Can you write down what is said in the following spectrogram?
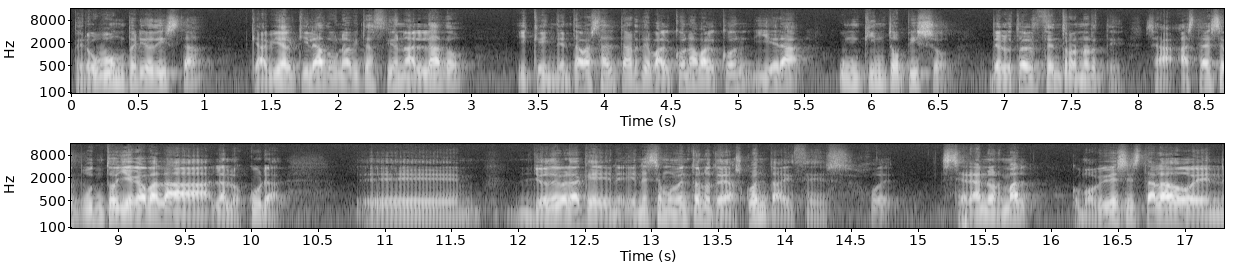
pero hubo un periodista que había alquilado una habitación al lado y que intentaba saltar de balcón a balcón y era un quinto piso del Hotel Centro Norte. O sea, hasta ese punto llegaba la, locura. Eh, yo de verdad que en, ese momento no te das cuenta, dices, joder, será normal. Como vives instalado en,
